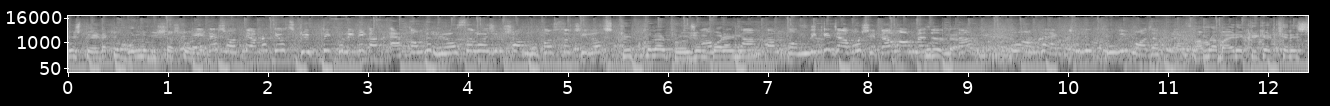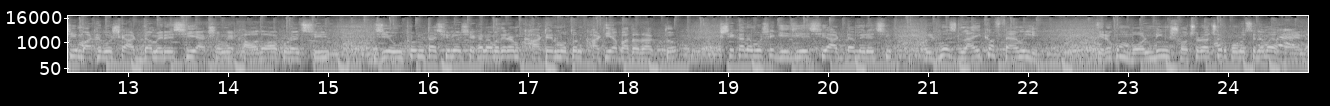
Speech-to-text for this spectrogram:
জানিস তো এটা কেউ বললে বিশ্বাস করবে এটা সত্যি আমরা কেউ স্ক্রিপ্টই খুলিনি কারণ এত আমাদের রিহার্সাল হয়েছিল সব মুখস্থ ছিল। স্ক্রিপ্ট খোলার প্রয়োজন পড়েনি। জানতাম কোন দিকে যাব সেটাও আমরা জানতাম। তো আমরা অ্যাকচুয়ালি খুবই মজা করেছি? আমরা বাইরে ক্রিকেট খেলেছি মাঠে বসে আড্ডা মেরেছি একসঙ্গে খাওয়া দাওয়া করেছি। যে উঠোনটা ছিল সেখানে আমাদের এরকম খাটের মতন খাটিয়া পাতা থাকতো। সেখানে বসে গেজিয়েছি আড্ডা মেরেছি। It was like a family এরকম বন্ডিং সচরাচর কোনো সিনেমায় হয় না।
